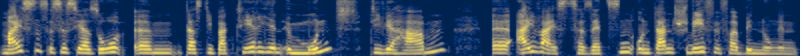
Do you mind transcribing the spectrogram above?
Meistens ist es ja so, ähm, dass die Bakterien im Mund, die wir haben, äh, Eiweiß zersetzen und dann Schwefelverbindungen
